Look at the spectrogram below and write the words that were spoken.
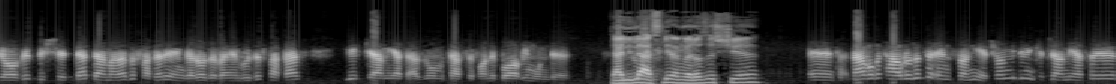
جاوه به شدت در معرض خطر انقراضه و امروزه فقط یک جمعیت از اون متاسفانه باقی مونده. دلیل اصلی انقراضش چیه؟ در واقع تعارضات انسانیه. چون می‌دونیم که جمعیت های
